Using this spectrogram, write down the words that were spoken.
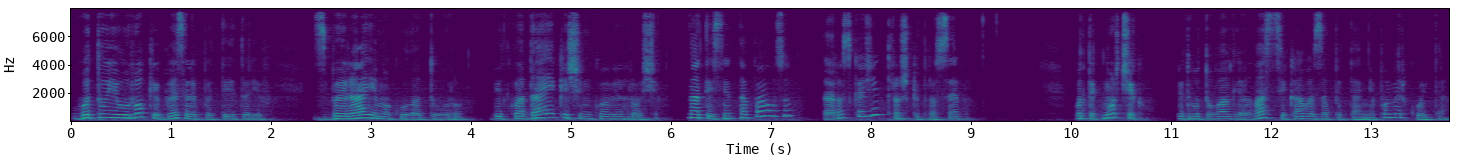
готує уроки без репетиторів, збирає макулатуру, відкладає кишенькові гроші. Натисніть на паузу та розкажіть трошки про себе. Котик Мурчик підготував для вас цікаве запитання. Поміркуйте,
